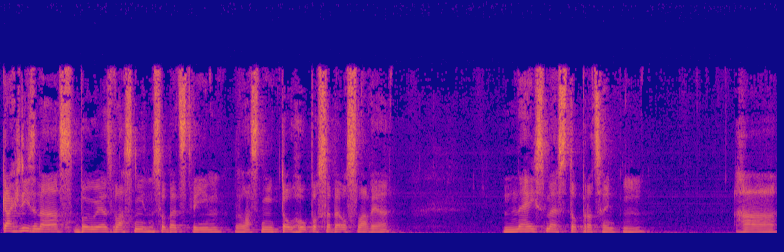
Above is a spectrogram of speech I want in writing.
Každý z nás bojuje s vlastním sobectvím, vlastní touhou po sebe oslavě. Nejsme stoprocentní a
